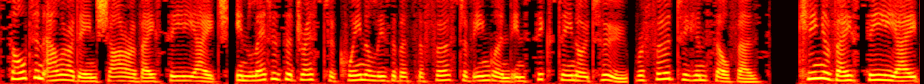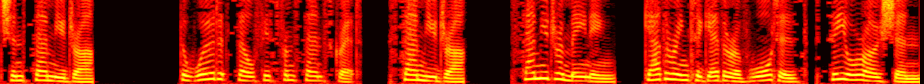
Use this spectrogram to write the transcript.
Sultan Alauddin Shah of Aceh, in letters addressed to Queen Elizabeth I of England in 1602, referred to himself as King of Aceh and Samudra. The word itself is from Sanskrit, Samudra, Samudra meaning, gathering together of waters, sea or ocean.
